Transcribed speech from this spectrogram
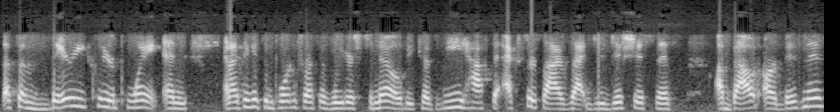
That's a very clear point. And, and I think it's important for us as leaders to know because we have to exercise that judiciousness about our business,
